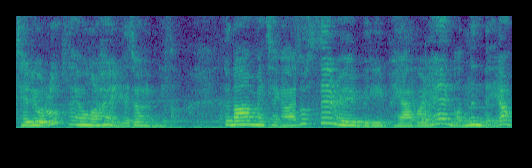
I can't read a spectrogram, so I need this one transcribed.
재료로 사용을 할 예정입니다. 그 다음에 제가 소스를 미리 배합을 해 넣는데요.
